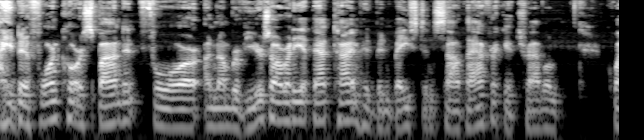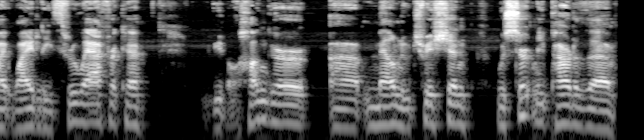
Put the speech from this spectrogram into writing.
I had been a foreign correspondent for a number of years already at that time, had been based in South Africa, traveled quite widely through Africa. You know, hunger, uh, malnutrition was certainly part of the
